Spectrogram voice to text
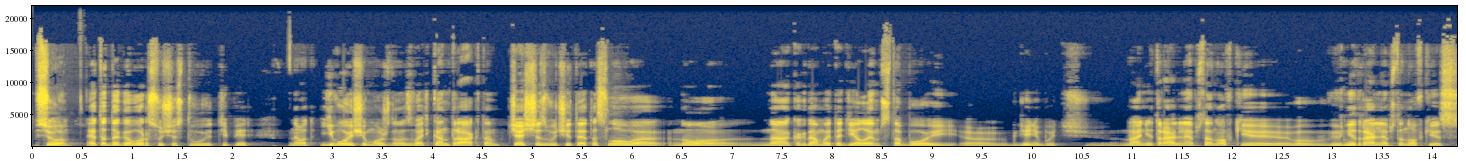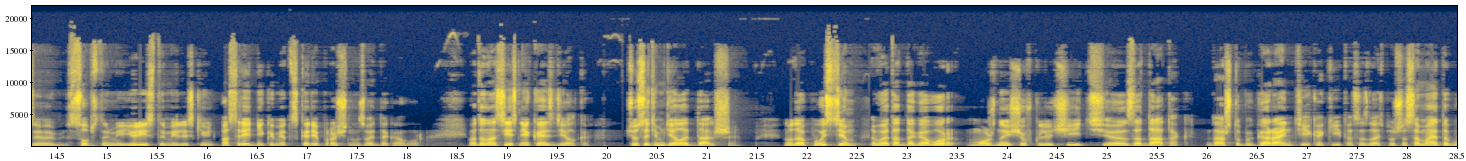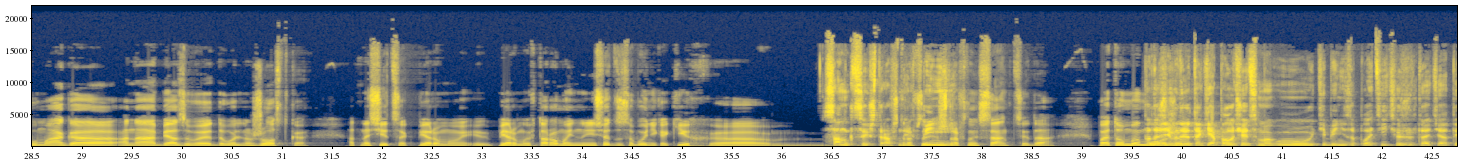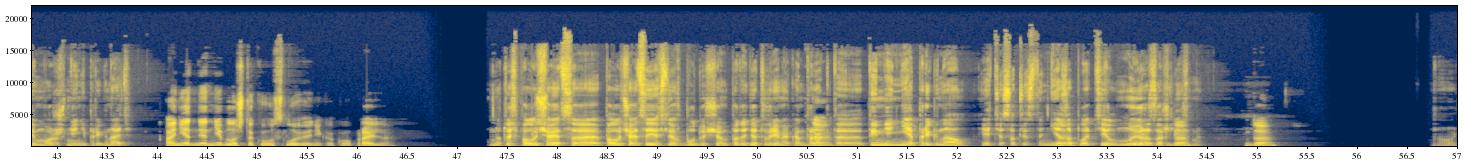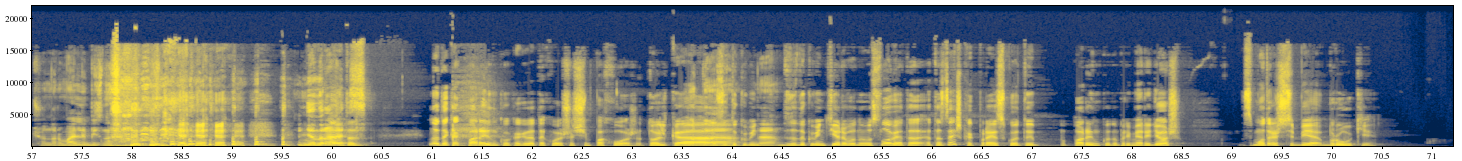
Все, этот договор существует теперь. Ну вот, его еще можно назвать контрактом. Чаще звучит это слово, но на, когда мы это делаем с тобой э, где-нибудь на нейтральной обстановке, в, в нейтральной обстановке с э, собственными юристами или с какими-нибудь посредниками, это скорее проще назвать договор. Вот у нас есть некая сделка. Что с этим делать дальше? Ну, допустим, в этот договор можно еще включить э, задаток, да, чтобы гарантии какие-то создать. Потому что сама эта бумага, она обязывает довольно жестко относиться к первому, первому и второму не несет за собой никаких... Э, Санкций штрафных, штрафных, штрафных санкций, да. Поэтому мы Подожди, можем... Подожди, так я, получается, могу тебе не заплатить в результате, а ты можешь мне не пригнать? А нет, нет, не было же такого условия никакого, правильно? Ну, то есть, получается, получается, если в будущем подойдет время контракта, да. ты мне не пригнал, я тебе, соответственно, не да. заплатил, ну и разошлись да. мы. Да. Ну, что, нормальный бизнес. Мне нравится. Ну, это как по рынку, когда ты ходишь, очень похоже. Только ну, да, задокумен... да. задокументированные условия, это, это знаешь, как происходит? Ты по рынку, например, идешь, смотришь себе бруки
